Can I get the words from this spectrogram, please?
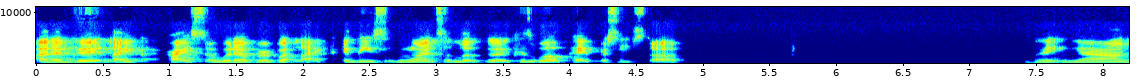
at a good like price or whatever. But like at least we want it to look good because we'll pay for some stuff. But yeah.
